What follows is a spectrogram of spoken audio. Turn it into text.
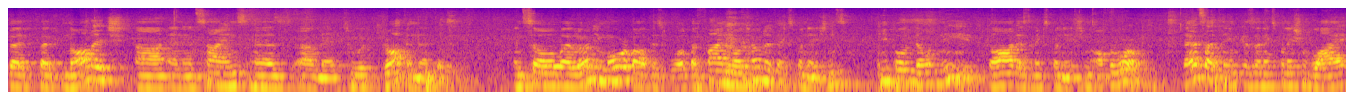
but, but knowledge uh, and, and science has uh, led to a drop in that belief. And so by learning more about this world, by finding alternative explanations, people don't need God as an explanation of the world. That's, I think, is an explanation why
